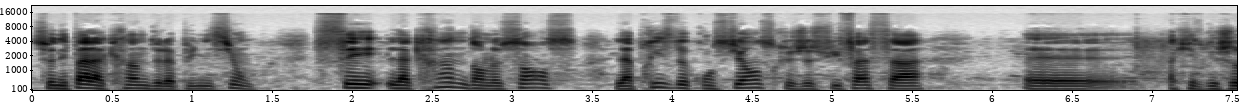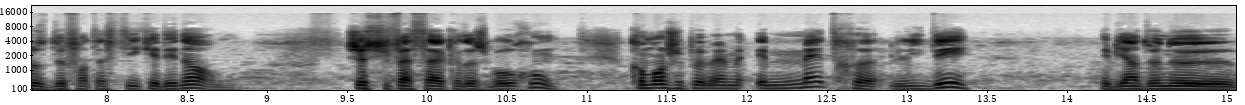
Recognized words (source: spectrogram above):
ce n'est pas la crainte de la punition, c'est la crainte dans le sens, la prise de conscience que je suis face à, euh, quelque chose de fantastique et d'énorme. Je suis face à Kadosh Baruch. Comment je peux même émettre l'idée eh bien, de ne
